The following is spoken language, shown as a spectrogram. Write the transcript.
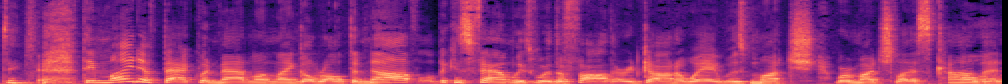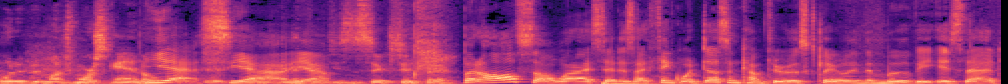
they, they might have back when Madeleine L'Engle wrote the novel, because families where the father had gone away was much were much less common. Oh, it would have been much more scandal. Yes, in, yeah, in the yeah. 50s and 60s. Right? But also, what I said is, I think what doesn't come through as clearly in the movie is that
